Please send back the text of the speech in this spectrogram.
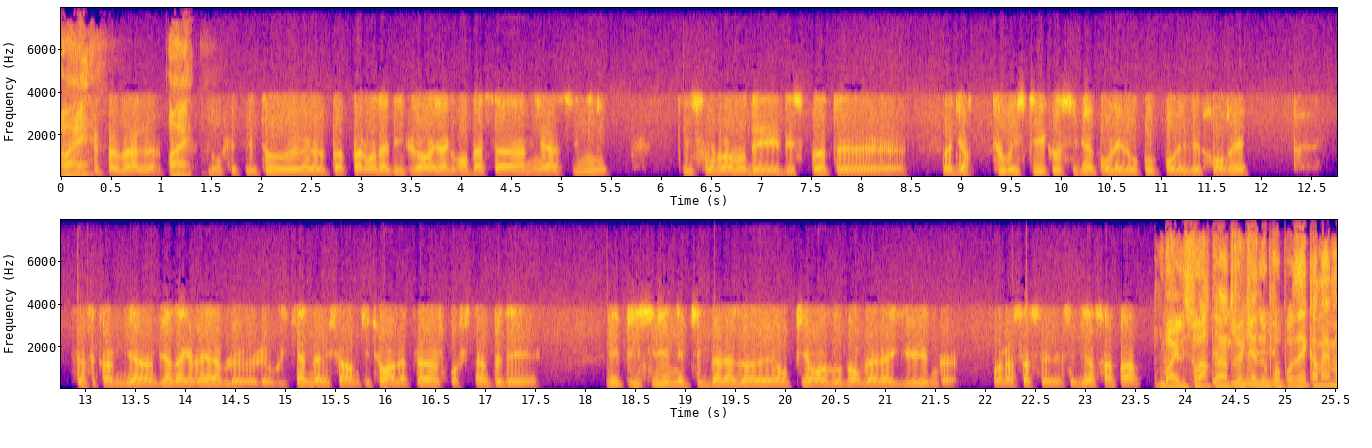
Ouais, C'est pas mal. ouais. Donc c'est plutôt euh, pas, pas loin d'Abidjan, il y a Grand Bassam, il y a Sini, qui sont vraiment des, des spots, euh, on va dire, touristiques, aussi bien pour les locaux que pour les étrangers. Ça c'est quand même bien, bien agréable euh, le week-end d'aller faire un petit tour à la plage, profiter un peu des, des piscines, des petites balades euh, en pirogue au bord de la lagune. Voilà, ça c'est bien sympa. Bon, et le soir, t'as un Et truc à nous proposer quand même?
